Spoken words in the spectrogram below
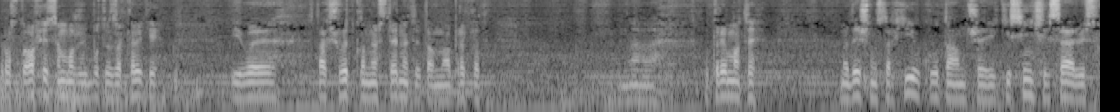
просто офіси можуть бути закриті і ви так швидко не встигнете там, наприклад, на- отримати медичну страхівку там, чи якийсь інший сервіс.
